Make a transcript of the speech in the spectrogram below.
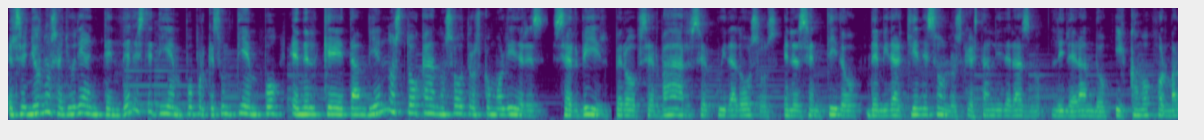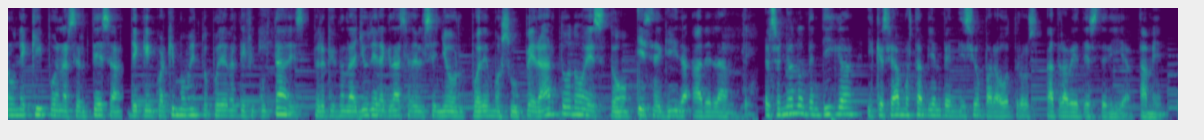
El Señor nos ayude a entender este tiempo porque es un tiempo en el que también nos toca a nosotros como líderes servir, pero observar, ser cuidadosos en el sentido de mirar quiénes son los que están liderando y cómo formar un equipo en la certeza de que en cualquier momento puede haber dificultades, pero que con la ayuda y la gracia del Señor podemos superar todo esto y seguir adelante. El Señor nos bendiga y que seamos también bendición para otros a través de este día. Amén.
